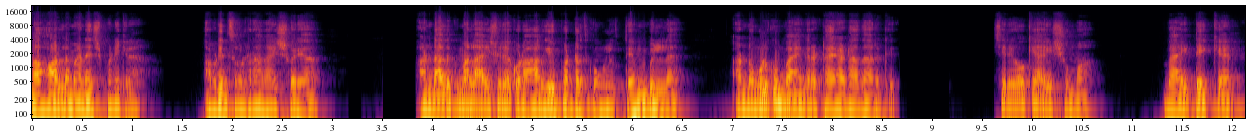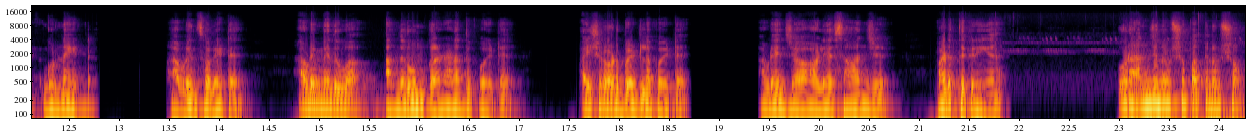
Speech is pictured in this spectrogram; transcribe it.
நான் ஹாலில் மேனேஜ் பண்ணிக்கிறேன் அப்படின்னு சொல்கிறாங்க ஐஸ்வர்யா. அண்ட் அதுக்கு மேலே ஐஸ்வர்யா கூட ஆர்கியூ பண்ணுறதுக்கு உங்களுக்கு தெம்பு இல்லை. அண்ட் உங்களுக்கும் பயங்கர டயர்டாக தான் இருக்குது சரி ஓகே ஐஷுமா. Bye take care good night அப்படின்னு சொல்லிட்டு அப்படியே மெதுவாக அந்த ரூம்குள்ளே நடந்து போயிட்டு ஐஸ்வர்யோட பெட்டில் போயிட்டு அப்படியே ஜாலியாக சாஞ்சு படுத்துக்கிறீங்க. ஒரு அஞ்சு நிமிஷம் பத்து நிமிஷம்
